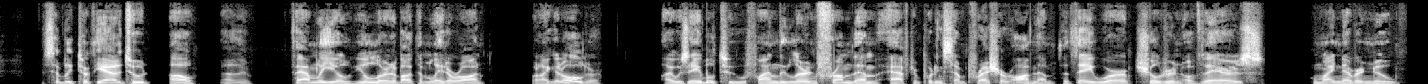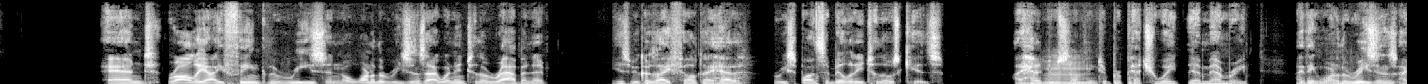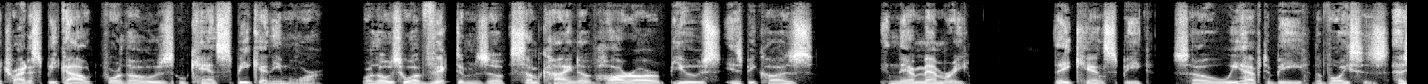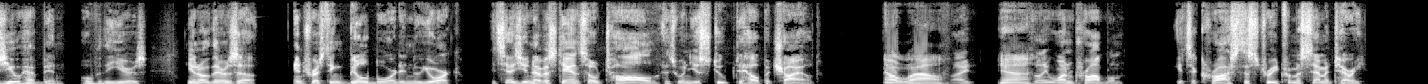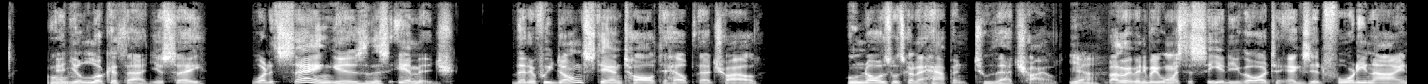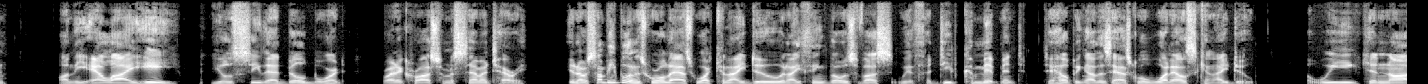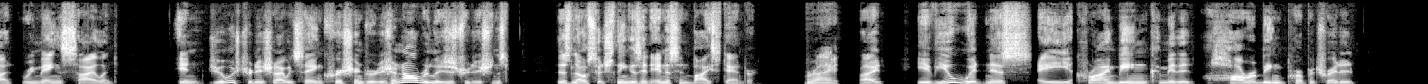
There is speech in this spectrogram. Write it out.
simply took the attitude, "Oh, uh, family, you'll you'll learn about them later on." When I get older, I was able to finally learn from them after putting some pressure on them that they were children of theirs whom I never knew. And Raleigh, I think the reason, or one of the reasons I went into the rabbinate is because I felt I had a responsibility to those kids. I had to do Mm. something to perpetuate their memory. I think one of the reasons I try to speak out for those who can't speak anymore or those who are victims of some kind of horror or abuse is because in their memory, they can't speak. So we have to be the voices, as you have been over the years. You know, there's a interesting billboard in New York. It says, "You never stand so tall as when you stoop to help a child." Oh, wow. Right? Yeah. There's only one problem. It's across the street from a cemetery. Ooh. And you look at that, you say, what it's saying is this image that if we don't stand tall to help that child, who knows what's going to happen to that child? yeah. By the way, if anybody wants to see it, you go out to exit 49 on the LIE. You'll see that billboard right across from a cemetery. You know, some people in this world ask, What can I do? And I think those of us with a deep commitment to helping others ask, Well, what else can I do? But we cannot remain silent. In Jewish tradition, I would say in Christian tradition, all religious traditions, there's no such thing as an innocent bystander Right. right? If you witness a crime being committed, a horror being perpetrated,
